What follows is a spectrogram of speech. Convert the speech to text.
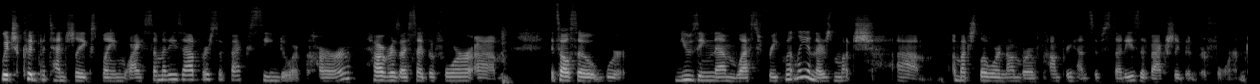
which could potentially explain why some of these adverse effects seem to occur. However, as I said before, um, it's also we're using them less frequently, and there's much um, a much lower number of comprehensive studies that have actually been performed.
